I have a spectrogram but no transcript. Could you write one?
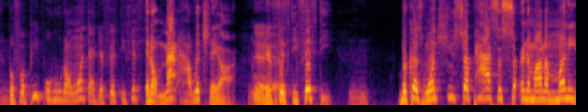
Mm. But for people who don't want that, they're 50 50. It don't matter how rich they are. Yeah, they're yeah. 50 50. Mm-hmm. Because once you surpass a certain amount of money,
